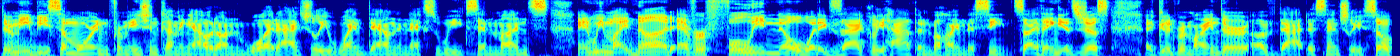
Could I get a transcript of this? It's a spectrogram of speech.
there may be some more information coming out on what actually went down the next weeks and months. And we might not ever fully know what exactly exactly happened behind the scenes. So I think it's just a good reminder of that essentially. So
